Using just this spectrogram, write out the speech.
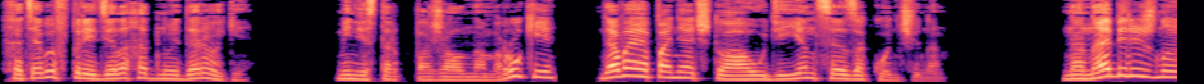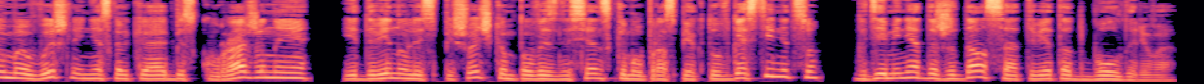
хотя бы в пределах одной дороги. Министр пожал нам руки, давая понять, что аудиенция закончена. На набережную мы вышли несколько обескураженные и двинулись пешочком по Вознесенскому проспекту в гостиницу, где меня дожидался ответ от Болдырева.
